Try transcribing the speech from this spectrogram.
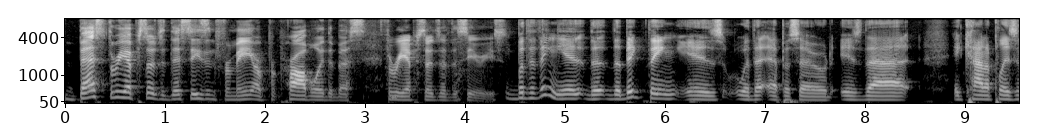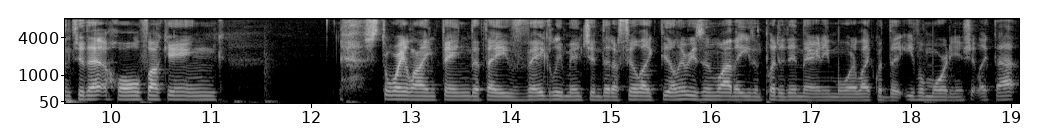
best three episodes of this season for me are pr- probably the best three episodes of the series. But the thing is, the the big thing is with the episode is that it kind of plays into that whole fucking storyline thing that they vaguely mentioned. That I feel like the only reason why they even put it in there anymore, like with the evil Morty and shit like that,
